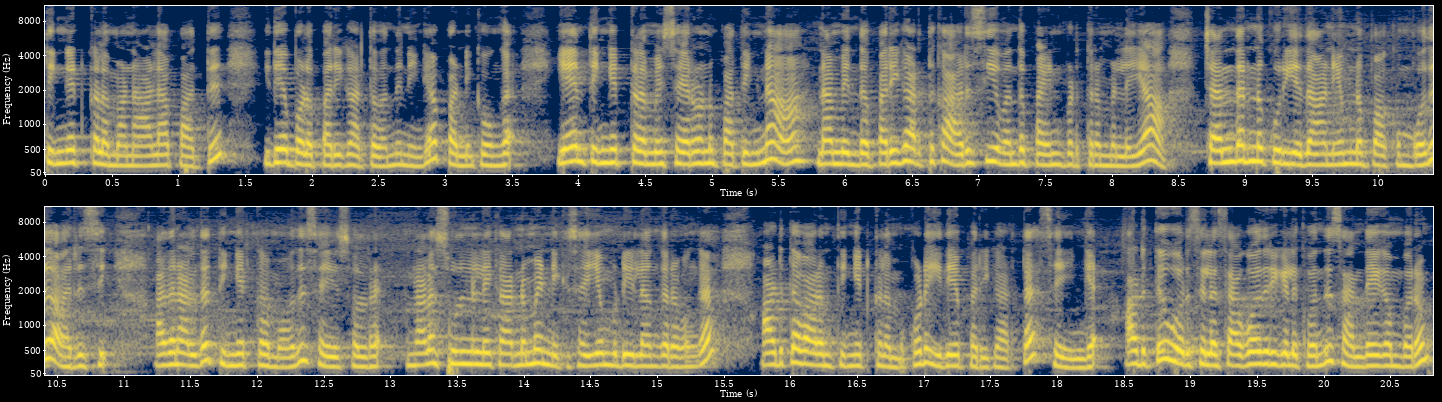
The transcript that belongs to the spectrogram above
திங்கட்கிழமை நாளாக பார்த்து இதே போல் பரிகாரத்தை வந்து நீங்கள் பண்ணிக்கோங்க. ஏன் திங்கட்கிழமை செய்கிறோன்னு பார்த்தீங்கன்னா நம்ம இந்த பரிகாரத்துக்கு அரிசியை வந்து பயன்படுத்துகிறோம் இல்லையா? சந்திரனுக்குரிய தானியம்னு பார்க்கும்போது அரிசி. அதனால தான் திங்கட்கிழமை வந்து செய்ய சொல்கிறேன் அதனால் சூழ்நிலை காரணமாக இன்றைக்கி செய்ய முடியலங்கிறவங்க அடுத்த வாரம் திங்கட்கிழமை கூட இதே பரிகாரத்தை செய்யுங்க. அடுத்து ஒரு சில சகோதரிகளுக்கு வந்து சந்தேகம் வரும்.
